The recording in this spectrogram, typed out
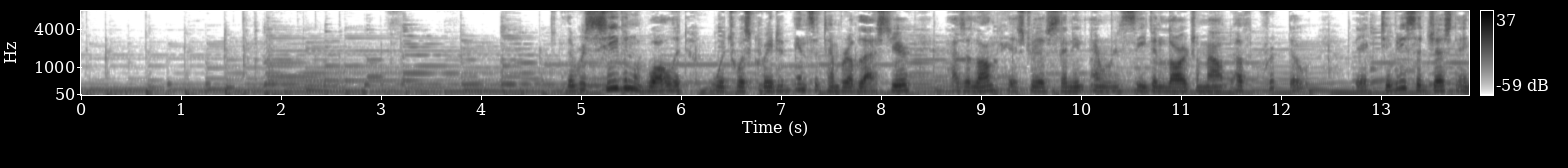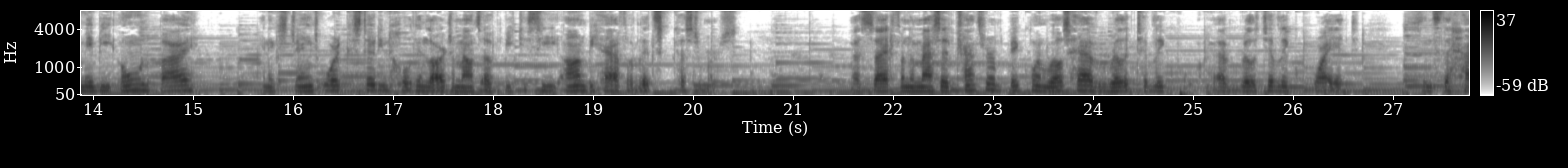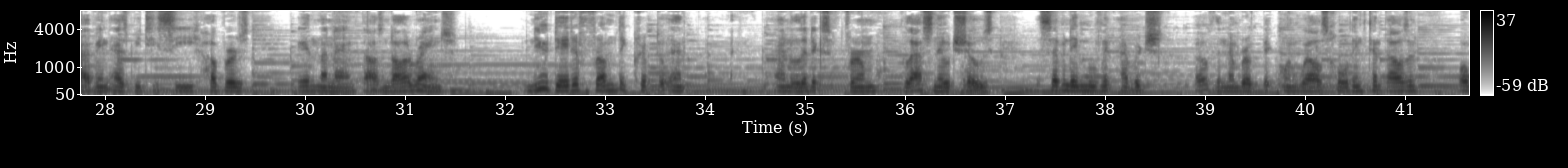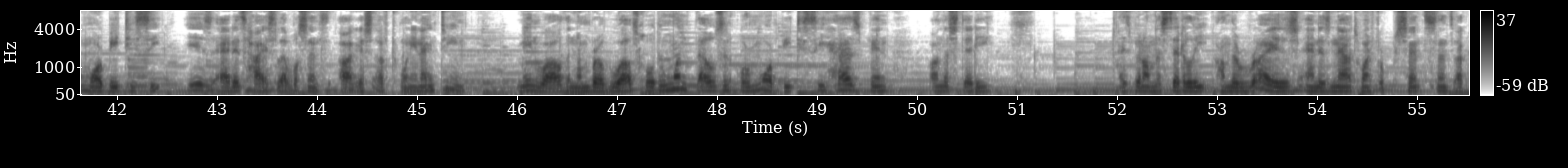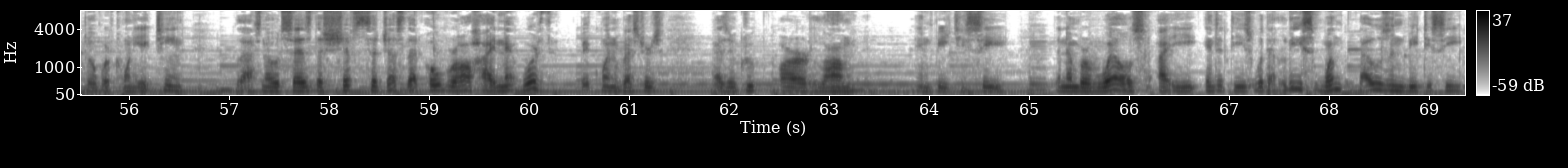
The receiving wallet, which was created in September of last year, has a long history of sending and receiving large amount of crypto. The activity suggests it may be owned by an exchange or custodian holding large amounts of BTC on behalf of its customers. Aside from the massive transfer, Bitcoin whales have relatively have relatively quiet since the halving as BTC hovers in the $9,000 range. New data from the crypto an- analytics firm Glassnode shows the 7-day movement average of the number of Bitcoin whales holding 10,000 or more BTC is at its highest level since August of 2019. Meanwhile, the number of whales holding 1,000 or more BTC has been on the steady has been on the steadily on the rise and is now 24% since October of 2018. Glassnode says the shift suggests that overall high net worth Bitcoin investors as a group are long in BTC. The number of whales, i.e., entities with at least 1,000 BTC,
